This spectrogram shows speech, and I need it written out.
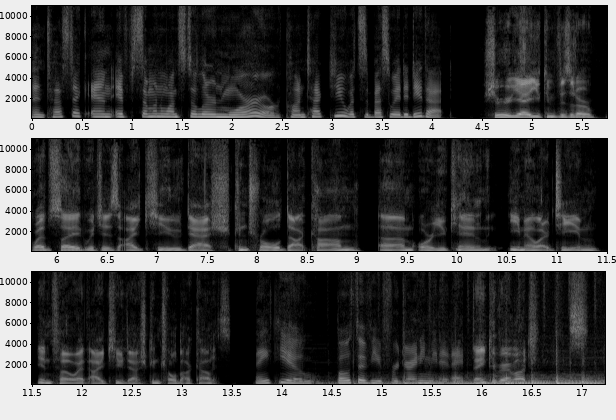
Fantastic. And if someone wants to learn more or contact you, what's the best way to do that? Sure. Yeah. You can visit our website, which is iq control.com, um, or you can email our team info at iq control.com. Thank you, both of you, for joining me today. Thank you very much.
